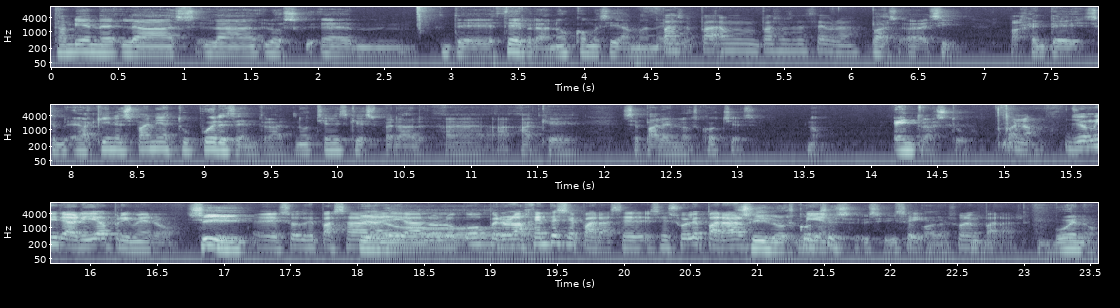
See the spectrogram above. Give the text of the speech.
también eh, las la- los em, de cebra, ¿no? ¿Cómo se llaman? Pas- pa- pasos de cebra. pas- eh, sí, la gente aquí en España tú puedes entrar, no tienes que esperar a, a- a que se paren los coches. No, entras tú. Bueno, yo miraría primero. Sí, Eso de pasar Pero- ahí a lo loco, pero la gente se para, se, se suele parar. Sí, los bien. coches, sí, se paran. suelen parar. bueno.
